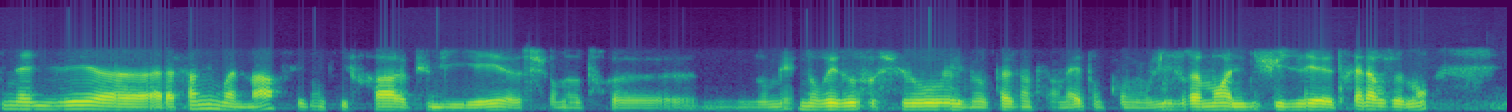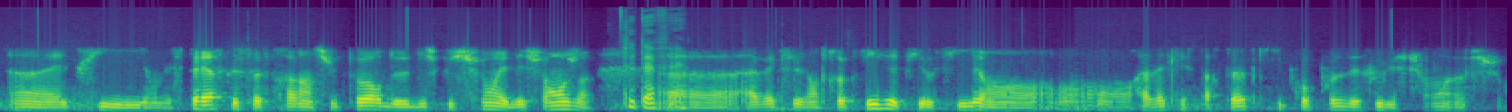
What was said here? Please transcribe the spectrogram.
finalisé euh, à la fin du mois de mars et donc il sera publié euh, sur notre nos, réseaux sociaux et nos pages internet. Donc, on vise vraiment à le diffuser très largement. et puis, on espère que ce sera un support de discussion et d'échange avec ces entreprises et puis aussi en, avec les startups qui proposent des solutions sur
